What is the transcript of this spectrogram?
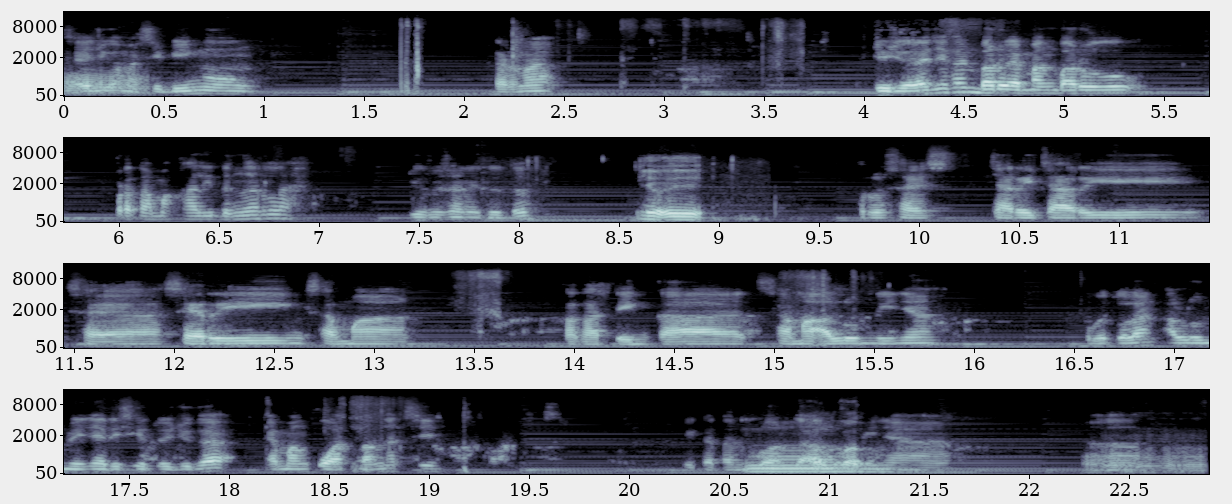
Saya juga Hmm. masih bingung. Karena jujur aja kan baru emang baru pertama kali denger lah jurusan itu tuh. Yoi. Terus saya cari-cari, saya sharing sama kakak tingkat sama alumninya kebetulan alumninya di situ juga emang kuat banget sih ikatan keluarga Hmm. alumninya Nah, Hmm.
